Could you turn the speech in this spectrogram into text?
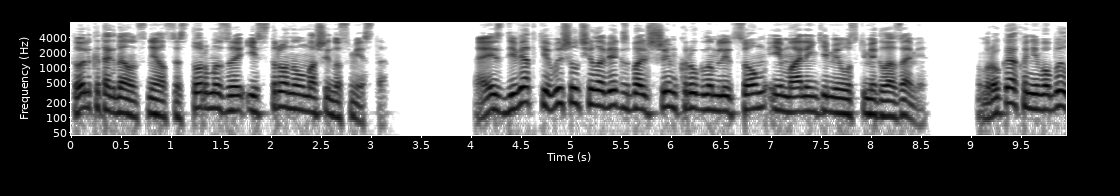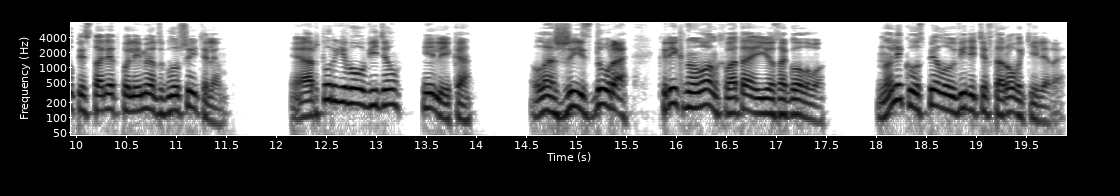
Только тогда он снялся с тормоза и стронул машину с места. А из девятки вышел человек с большим круглым лицом и маленькими узкими глазами. В руках у него был пистолет-пулемет с глушителем. И Артур его увидел, и Лика. «Ложись, дура!» — крикнул он, хватая ее за голову. Но Лика успела увидеть и второго киллера.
